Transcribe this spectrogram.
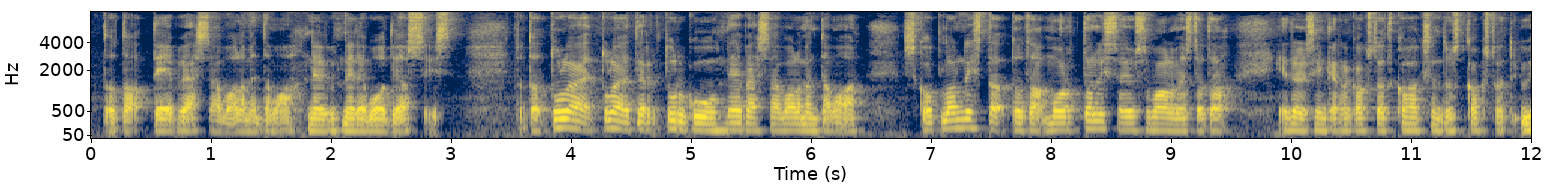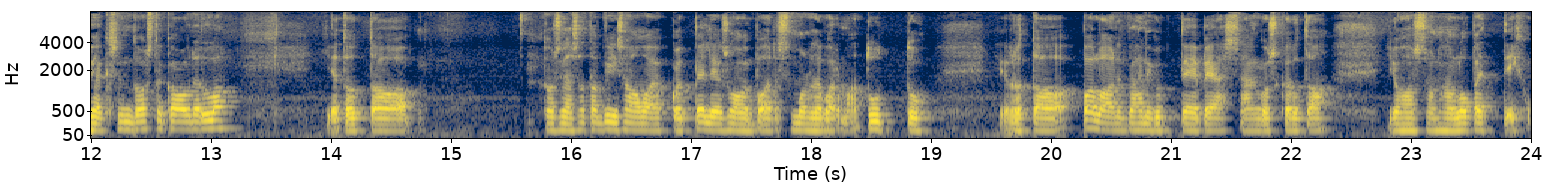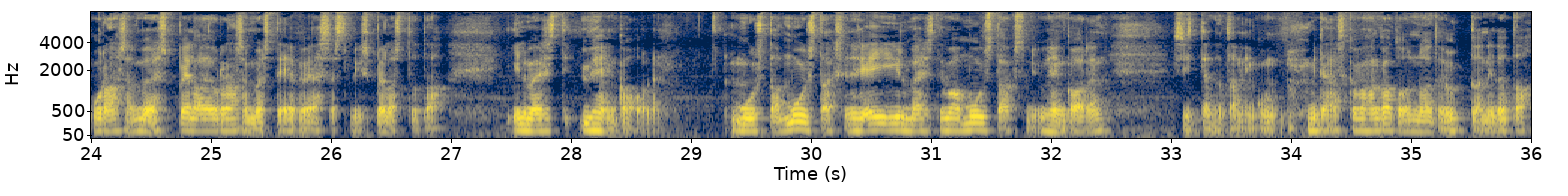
tota, TPS valmentamaan, 44-vuotias siis. Tota, tulee tulee ter- Turkuun TPS valmentamaan Skotlannista tota, Mortonissa, jossa valmensi tota, edellisen kerran 2018-2019 kaudella. Ja tota, tosiaan 105 aamajoukkoja peliä Suomen paidassa monelle varmaan tuttu. Ja tota, palaa nyt vähän niin kuin TPSään, koska tota, Johanssonhan lopetti uransa myös, pelaajauransa myös TPS, missä pelasi tota, ilmeisesti yhden kauden. Muista, muistaakseni, ei ilmeisesti, vaan muistaakseni yhden kauden sitten, tota, niin kuin, mitä äsken vähän katsoin noita juttuja, niin tota,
